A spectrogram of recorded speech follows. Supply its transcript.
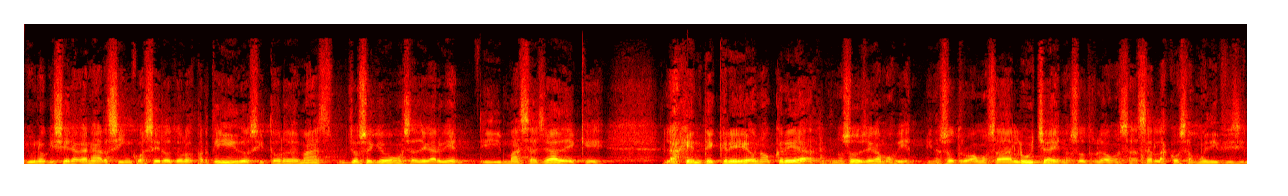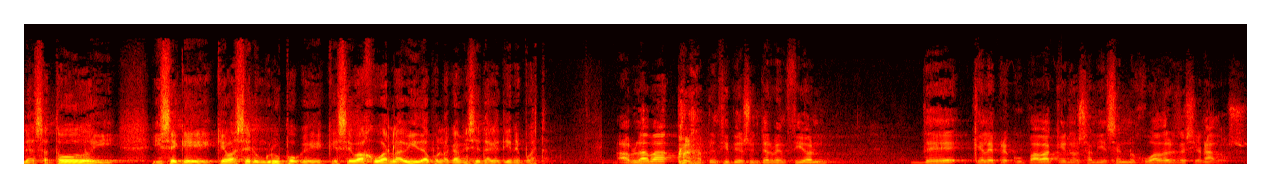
que uno quisiera ganar 5 a 0 todos los partidos y todo lo demás. Yo sé que vamos a llegar bien y más allá de que la gente crea o no crea, nosotros llegamos bien y nosotros vamos a dar lucha y nosotros le vamos a hacer las cosas muy difíciles a todos y, sé que, va a ser un grupo que, se va a jugar la vida por la camiseta que tiene puesta. Hablaba al principio de su intervención de que le preocupaba que no saliesen jugadores lesionados.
